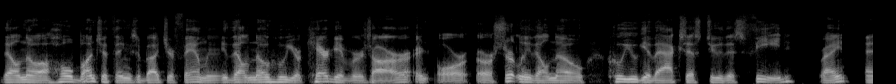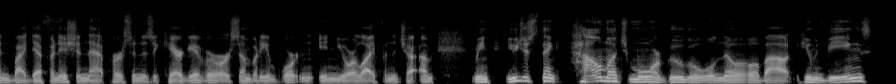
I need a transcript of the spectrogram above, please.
they'll know a whole bunch of things about your family. They'll know who your caregivers are, and, or or certainly they'll know who you give access to this feed, right? And by definition, that person is a caregiver or somebody important in your life and the child. Um, I mean, you just think how much more Google will know about human beings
